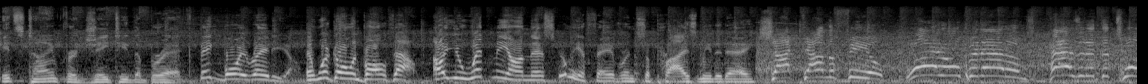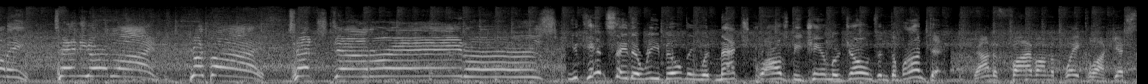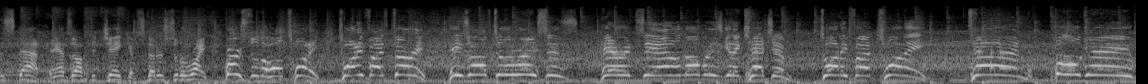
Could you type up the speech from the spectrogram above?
It's time for JT the Brick. Big Boy Radio, and we're going balls out. Are you with me on this? Do me a favor and surprise me today. Shot down the field. Wide open Adams has it at the 20, 10 yard line. Goodbye. Touchdown Raiders. You can't say they're rebuilding with Maxx Crosby, Chandler Jones, and Davante. Down to five on the play clock. Gets the snap. Hands off to Jacob. Stutters to the right. Bursts through the whole 20, 25 30. He's off to the races. Here in Seattle, nobody's going to catch him. 25 20, 10, ball game.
